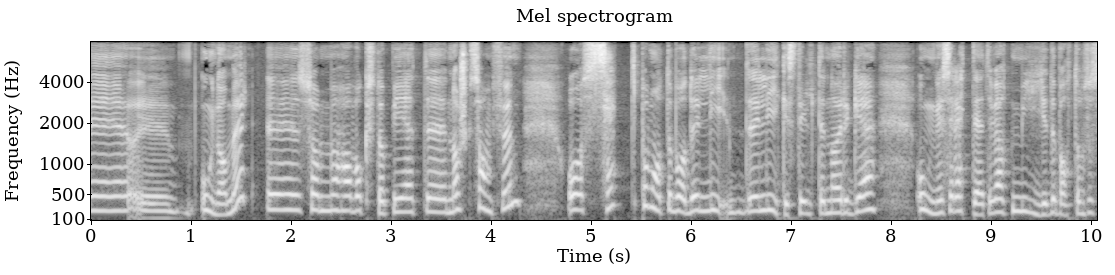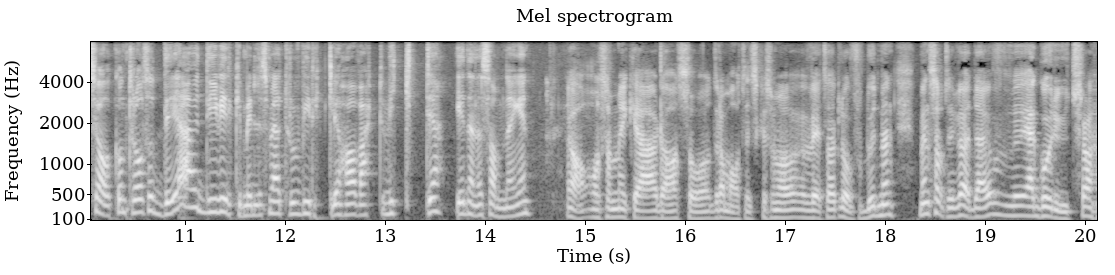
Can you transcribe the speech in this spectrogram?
Uh, ungdommer uh, som har vokst opp i et uh, norsk samfunn og sett på en måte både li det likestilte Norge, unges rettigheter Vi har hatt mye debatt om sosial kontroll, så det er jo de virkemidlene som jeg tror virkelig har vært viktige i denne sammenhengen. Ja, og som ikke er da så dramatiske som å vedta et lovforbud. Men, men samtidig, jo, jeg går ut fra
